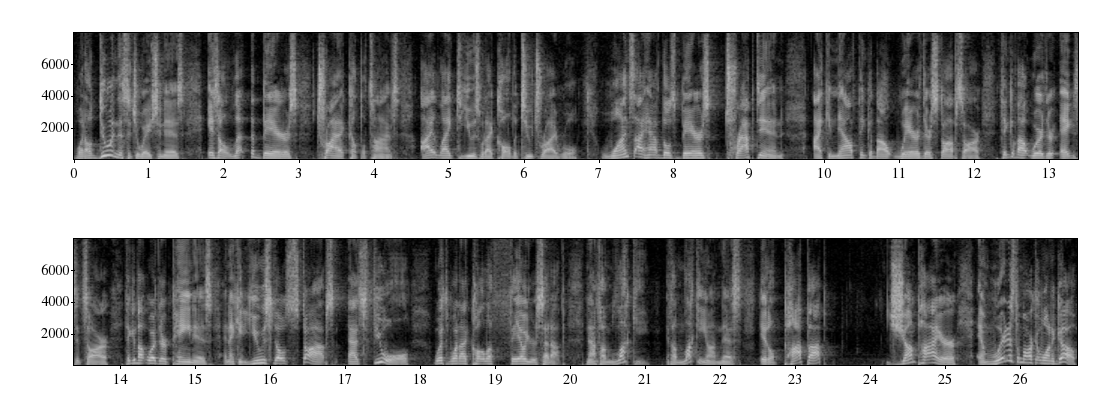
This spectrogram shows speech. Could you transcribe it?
What I'll do in this situation is is I'll let the bears try a couple times. I like to use what I call the two try rule. Once I have those bears trapped in, I can now think about where their stops are, think about where their exits are, think about where their pain is, and I can use those stops as fuel with what I call a failure setup. Now, if I'm lucky, if I'm lucky on this, it'll pop up, jump higher, and where does the market want to go?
